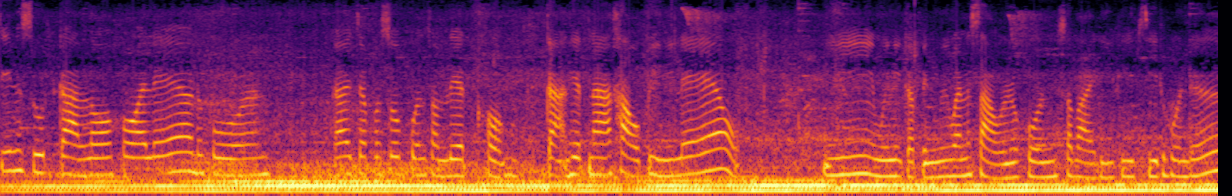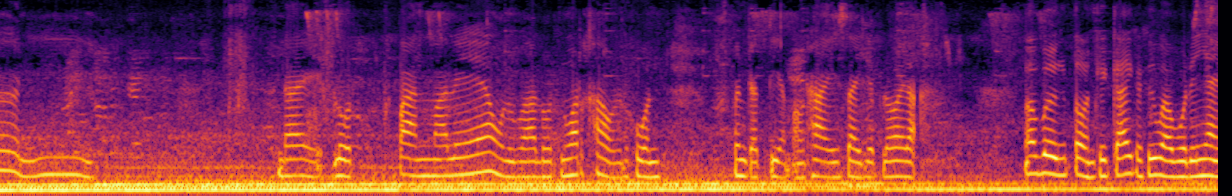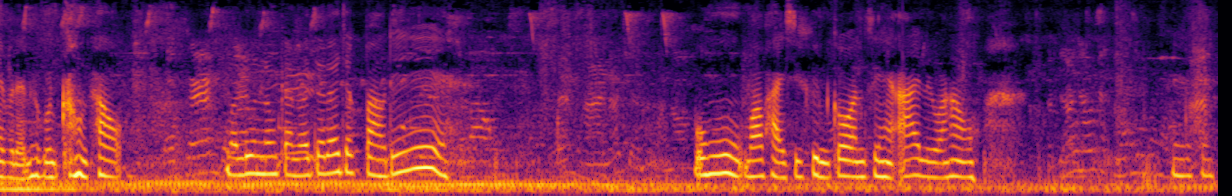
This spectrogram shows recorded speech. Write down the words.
สิ้นสุดการรอคอยแล้วทุกคนใกล้จะประสบผลสำเร็จของการเฮ็ดนาเข้าปีนี้แล้ว นี่มือนี้ก็เป็นมือวันเสาร์นะทุกคนสบายดีพีซีทุกคนเด้อนี่ได้รถปั่นมาแล้วหรือว่ารถนวดเข่าทุกคนเป็นกระเตรียมเอาไทยใส่เรียบร้อยละมาเบิงตอนใกล้ๆก็คือว่าโบได้ใหญ่ไปเลยนะทุกคนกองเข้ามาลุ้นน้ำกันว่าจะได้จากเปล่าด้ บูฮูว่าไผ่สิขึ้นก่อนสิให้อ้ายหรือว่าเฮานี่ทุกคน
